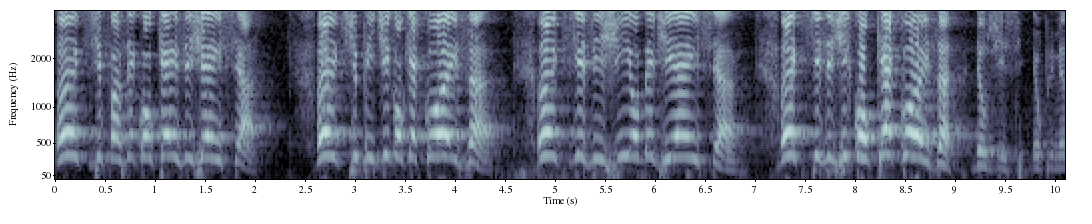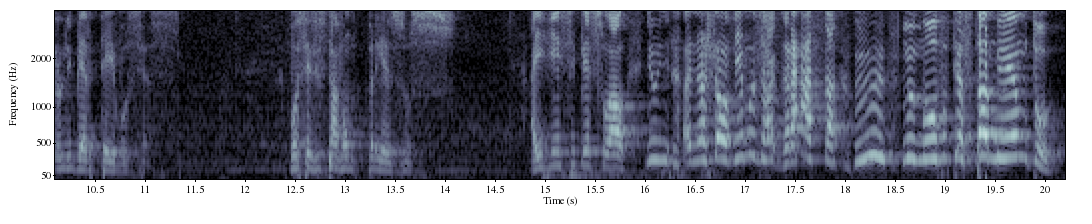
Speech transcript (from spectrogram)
antes de fazer qualquer exigência, antes de pedir qualquer coisa, antes de exigir obediência, antes de exigir qualquer coisa, Deus disse: Eu primeiro libertei vocês. Vocês estavam presos. Aí vem esse pessoal, nós só vimos a graça hum, no Novo Testamento.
